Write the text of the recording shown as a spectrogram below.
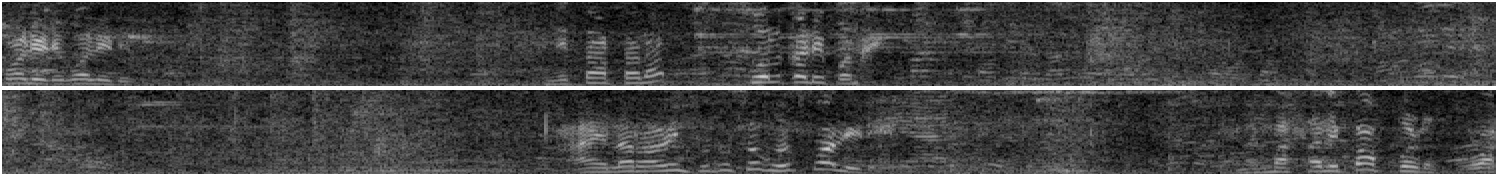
Quality quality. आणि ताटाला सोलकडी पण आहे. आयला रावींचं तर सगळंच क्वालिटी आणि मसाले पापड. वा.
